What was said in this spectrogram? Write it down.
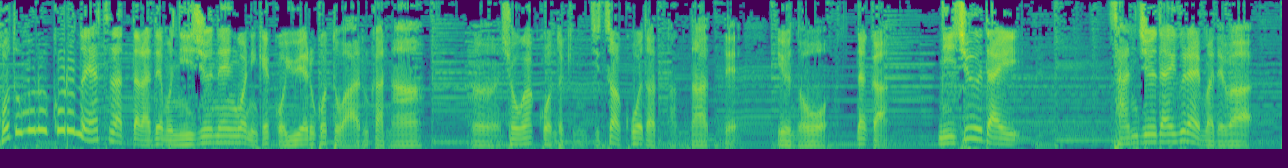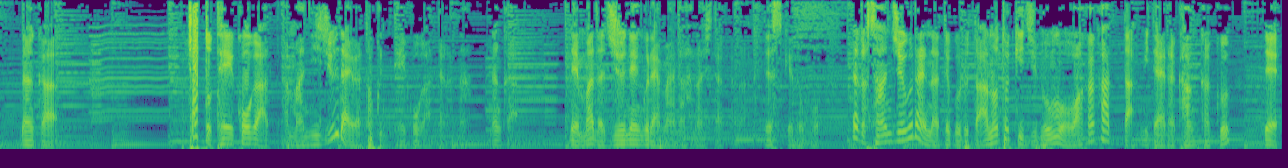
子供の頃のやつだったらでも20年後に結構言えることはあるかな。うん、小学校の時に実はこうだったんだっていうのを、なんか、20代、30代ぐらいまでは、なんか、ちょっと抵抗があった。まあ、20代は特に抵抗があったかな。なんか、ね、まだ10年ぐらい前の話だからですけども、なんか30ぐらいになってくると、あの時自分も若かったみたいな感覚で、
